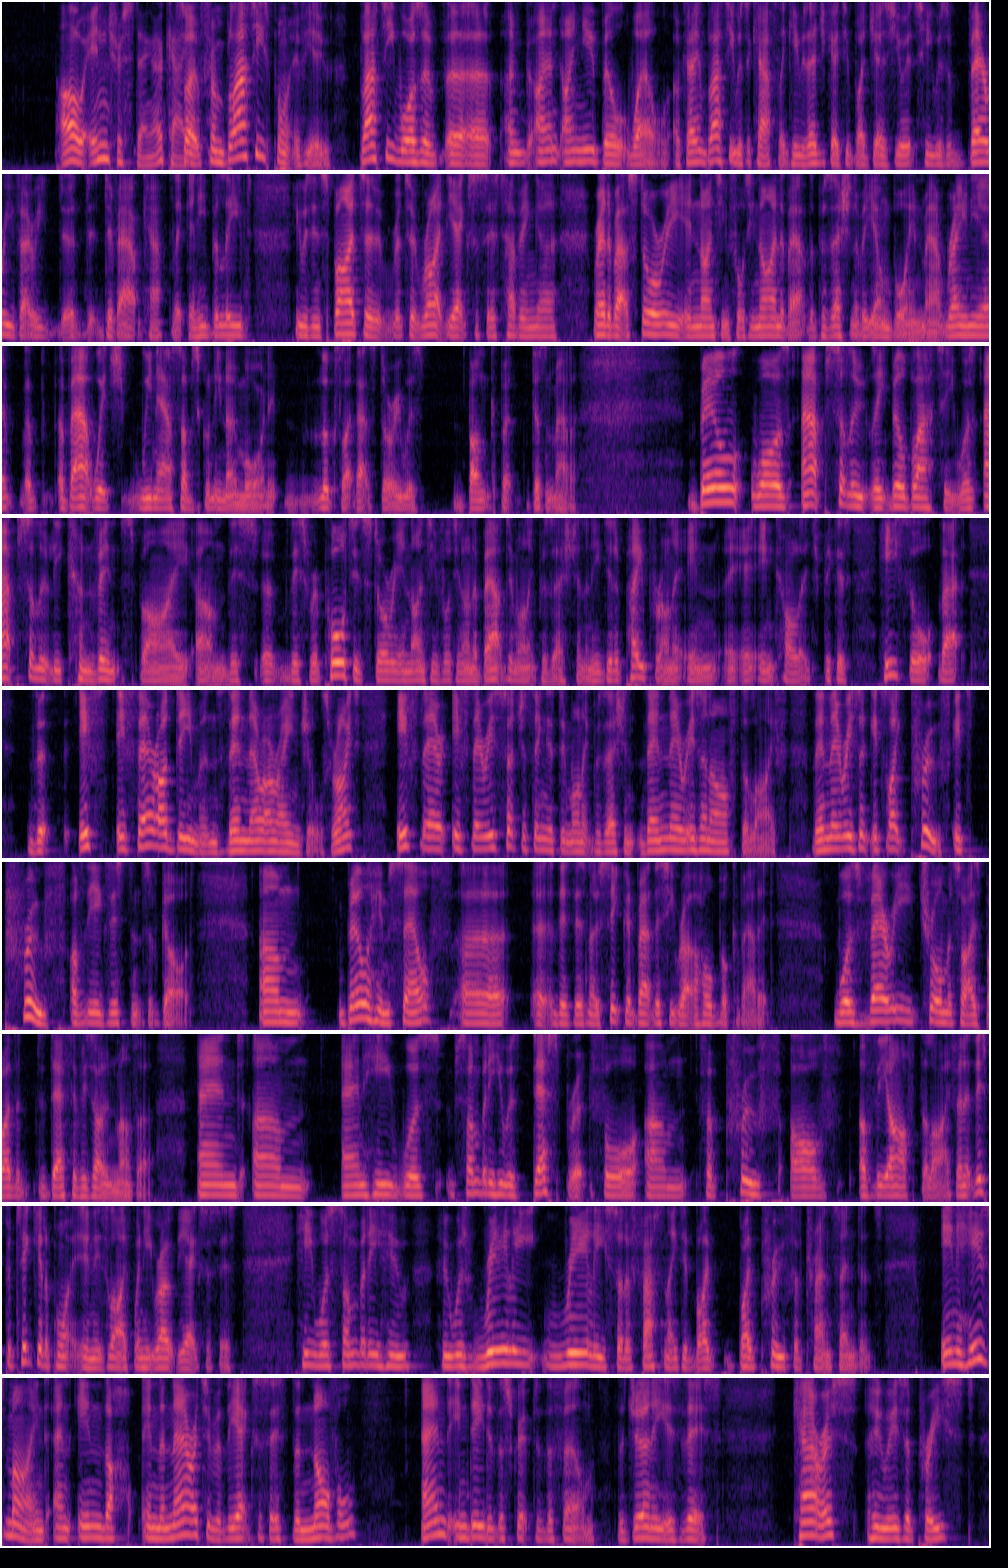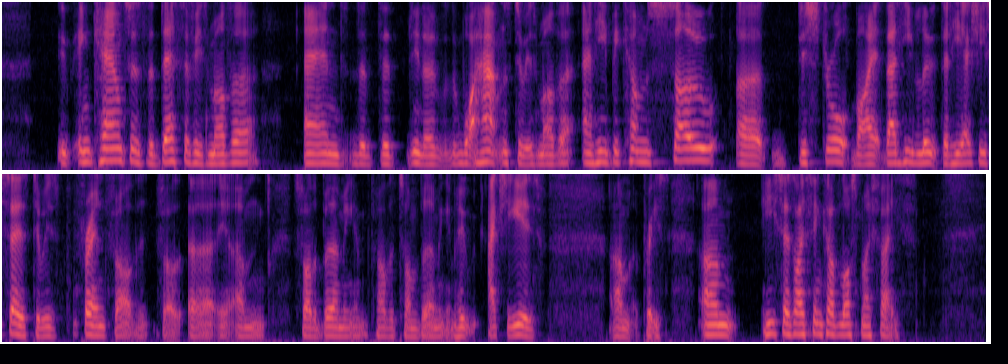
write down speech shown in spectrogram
Oh, interesting. Okay. so from Blatty's point of view, Blatty was a. Uh, I, I knew Bill well. Okay, and Blatty was a Catholic. He was educated by Jesuits. He was a very, very uh, d- devout Catholic, and he believed he was inspired to to write The Exorcist, having uh, read about a story in 1949 about the possession of a young boy in Mount Rainier, about which we now subsequently know more, and it looks like that story was bunk, but doesn't matter. Bill was absolutely Bill Blatty was absolutely convinced by um, this uh, this reported story in 1949 about demonic possession, and he did a paper on it in in, in college because he thought that that if if there are demons, then there are angels, right? If there if there is such a thing as demonic possession, then there is an afterlife. Then there is a it's like proof. It's proof of the existence of God. Um, Bill himself, uh, uh, there's, there's no secret about this. He wrote a whole book about it. Was very traumatized by the, the death of his own mother, and um, and he was somebody who was desperate for um, for proof of of the afterlife. And at this particular point in his life, when he wrote The Exorcist, he was somebody who who was really really sort of fascinated by by proof of transcendence in his mind and in the in the narrative of the exorcist the novel and indeed of the script of the film the journey is this. Karras, who is a priest encounters the death of his mother and the, the you know what happens to his mother and he becomes so uh, distraught by it that he loot that he actually says to his friend father father, uh, um, father Birmingham father Tom Bermingham who actually is um, a priest um, he says I think I've lost my faith.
